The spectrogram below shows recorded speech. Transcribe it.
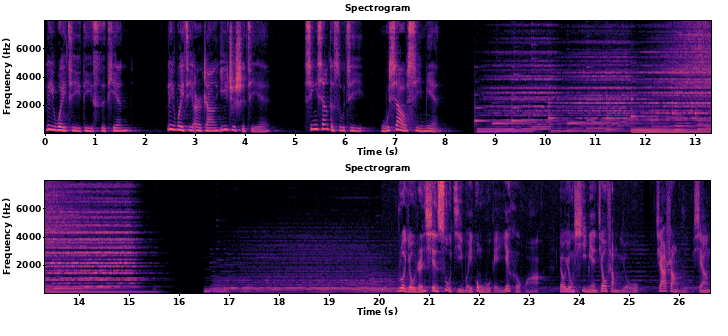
立位记第四天，立位记二章一至十节，馨香的素祭，无效细面。若有人献素祭为供物给耶和华，要用细面浇上油，加上乳香，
